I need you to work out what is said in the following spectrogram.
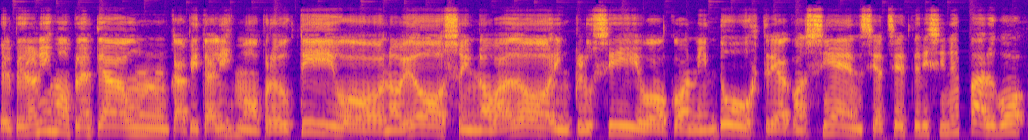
El peronismo planteaba un capitalismo productivo, novedoso, innovador, inclusivo, con industria, con ciencia, etc. Y sin embargo,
